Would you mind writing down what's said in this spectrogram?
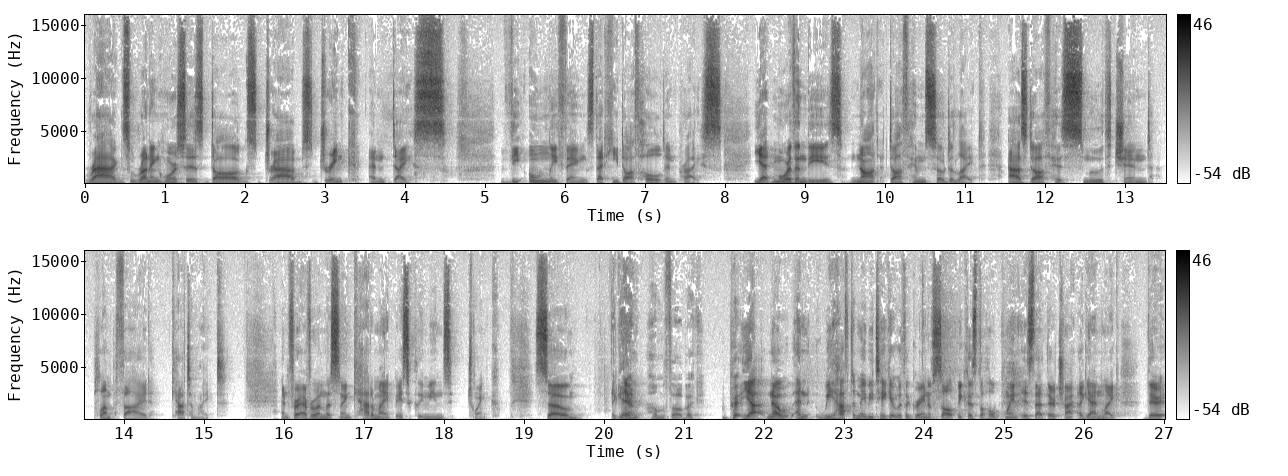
rags, running horses, dogs, drabs, drink, and dice. The only things that he doth hold in price. Yet more than these, naught doth him so delight, as doth his smooth chinned, plump thighed catamite. And for everyone listening, catamite basically means twink. So, Again, homophobic. Yeah, no, and we have to maybe take it with a grain of salt because the whole point is that they're trying again, like there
